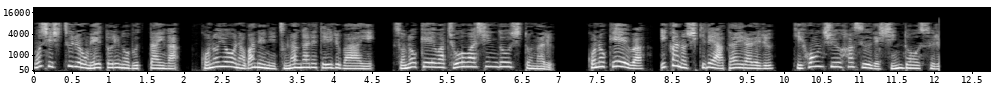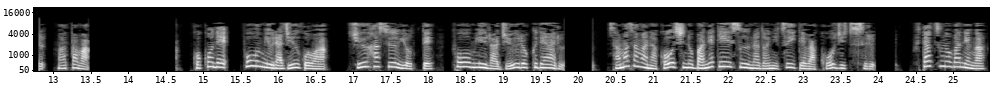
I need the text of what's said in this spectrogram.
もし質量メートルの物体がこのようなバネにつながれている場合、その径は調和振動子となる。この径は以下の式で与えられる基本周波数で振動する。または、ここでフォーミュラ15は周波数よってフォーミュラ16である。様々な格子のバネ係数などについては口述する。二つのバネが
